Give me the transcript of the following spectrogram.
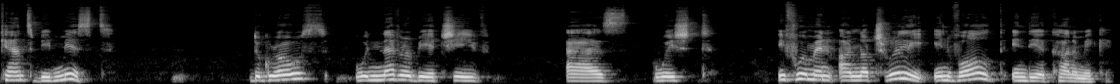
can't be missed. The growth will never be achieved as wished if women are not really involved in the economic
